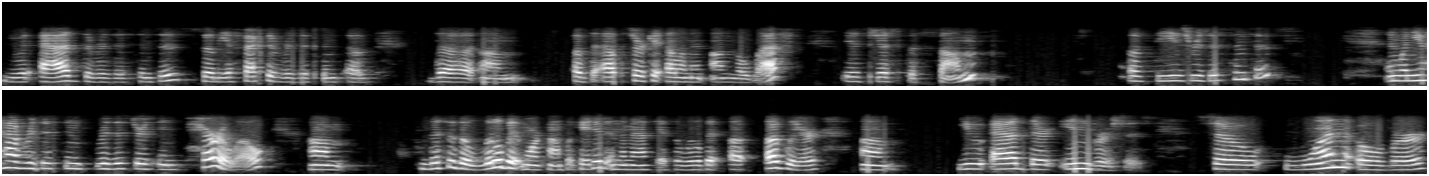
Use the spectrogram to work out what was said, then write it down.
you would add the resistances. So the effective resistance of the um, of the circuit element on the left is just the sum of these resistances. And when you have resistance resistors in parallel, um, this is a little bit more complicated and the math gets a little bit uh, uglier. Um, you add their inverses. So 1 over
